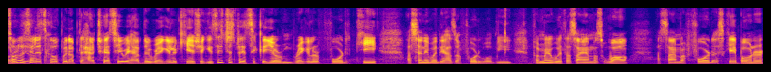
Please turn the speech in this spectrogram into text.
So let's go open up the hatch guys. Here we have the regular key. It's just basically your regular Ford key, as anybody has a Ford will be familiar with, as I am as well, as I'm a Ford Escape owner.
